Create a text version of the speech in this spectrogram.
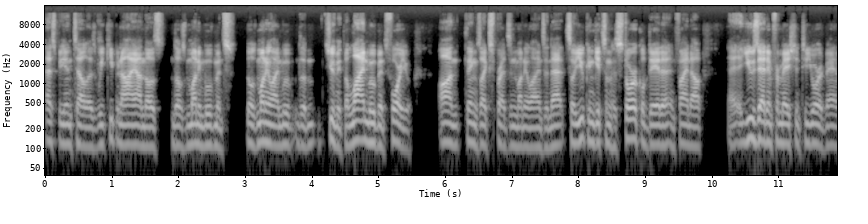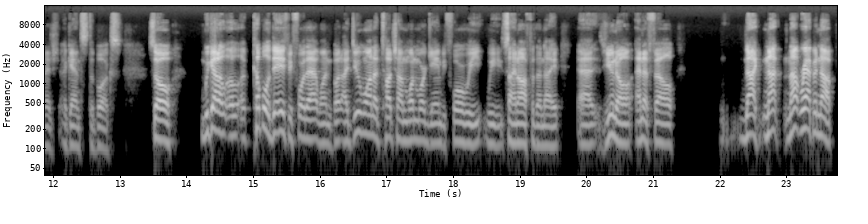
SB Intel is we keep an eye on those those money movements, those money line move, the excuse me, the line movements for you on things like spreads and money lines and that, so you can get some historical data and find out, uh, use that information to your advantage against the books. So we got a, a, couple of days before that one, but I do want to touch on one more game before we we sign off for the night. As you know, NFL not not not wrapping up,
